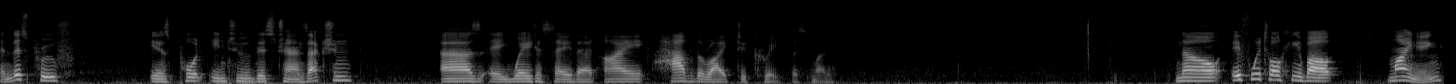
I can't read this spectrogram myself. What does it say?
And this proof is put into this transaction as a way to say that I have the right to create this money. Now, if we're talking about mining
